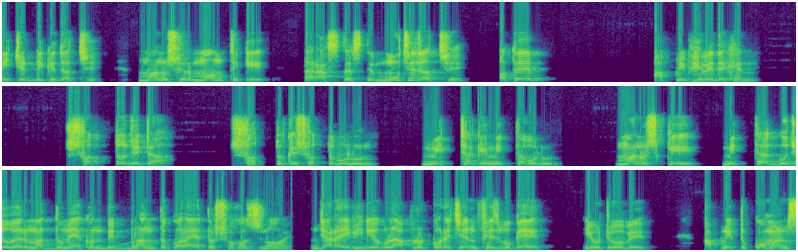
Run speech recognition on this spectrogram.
নিচের দিকে যাচ্ছে, মানুষের মন থেকে তার আস্তে আস্তে মুছে যাচ্ছে। অতএব আপনি ভেবে দেখেন, সত্য যেটা, সত্যকে সত্য বলুন, মিথ্যাকে মিথ্যা বলুন। মানুষকে মিথ্যা গুজবের মাধ্যমে এখন বিভ্রান্ত করা এত সহজ নয়। যারা এই ভিডিওগুলো আপলোড করেছেন ফেসবুকে ইউটিউবে আপনি একটু কমেন্টস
